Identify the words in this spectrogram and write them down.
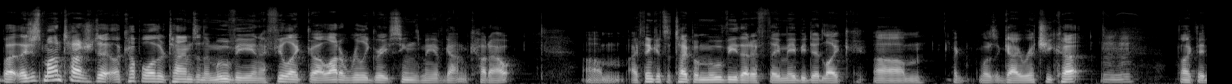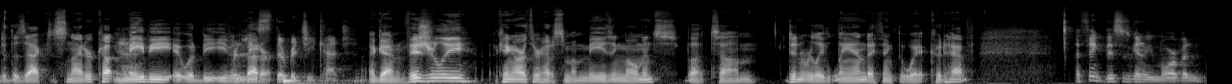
But they just montaged it a couple other times in the movie, and I feel like a lot of really great scenes may have gotten cut out. Um, I think it's a type of movie that if they maybe did like, um, a, was it Guy Ritchie cut, mm-hmm. like they did the Zack Snyder cut, maybe it would be even Release better. the Ritchie cut. Again, visually, King Arthur had some amazing moments, but um, didn't really land. I think the way it could have. I think this is going to be more of an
